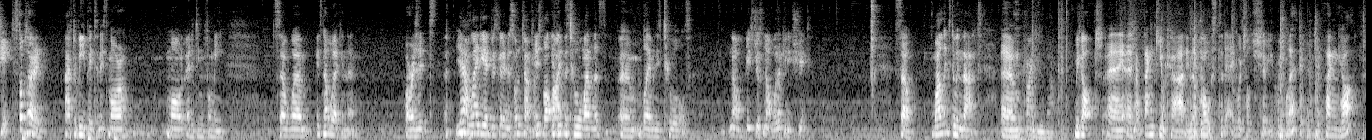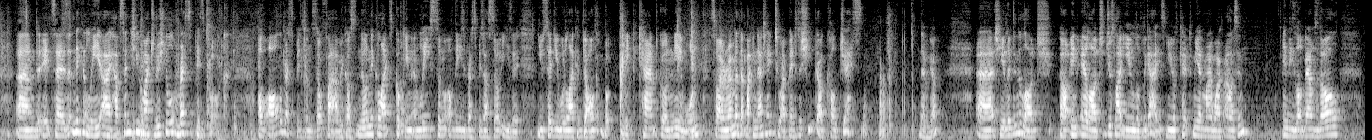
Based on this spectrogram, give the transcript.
shit. Stop swearing. I have to beep it, and it's more, more editing for me. So um, it's not working then, or is it? Yeah, I'm Lady Edgar's getting the suntan from Is, is it the tool man that's um, blaming his tools? No, it's just not working. It's shit. So, while Nick's doing that, Um, Try and do that. we got a, a thank you card in the post today, which I'll show you quickly. Thank you. And it says, Nick and Lee, I have sent you my traditional recipes book of all the recipes done so far because no Nick likes cooking and Lee, some of these recipes are so easy. You said you would like a dog, but Nick can't go near one. So I remembered that back in 1982 I painted a sheepdog called Jess. There we go. Uh, she lived in the lodge, or in a lodge, just like you, lovely guys. You have kept me and my wife Alison in these lockdowns with all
